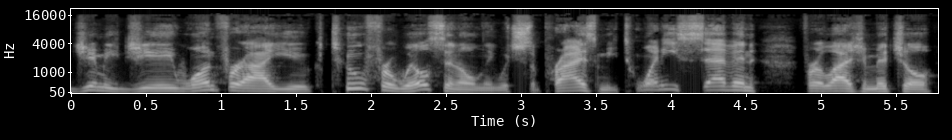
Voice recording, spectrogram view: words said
Jimmy G, one for Aiyuk, two for Wilson only, which surprised me. 27 for Elijah Mitchell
